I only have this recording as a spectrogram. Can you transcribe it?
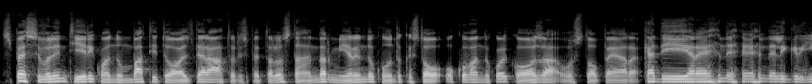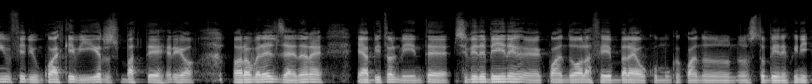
spesso e volentieri quando un battito alterato rispetto allo standard mi rendo conto che sto o covando qualcosa o sto per cadere nelle grinfie di un qualche virus, batterio o roba del genere e abitualmente si vede bene eh, quando ho la febbre o comunque quando non sto bene. Quindi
